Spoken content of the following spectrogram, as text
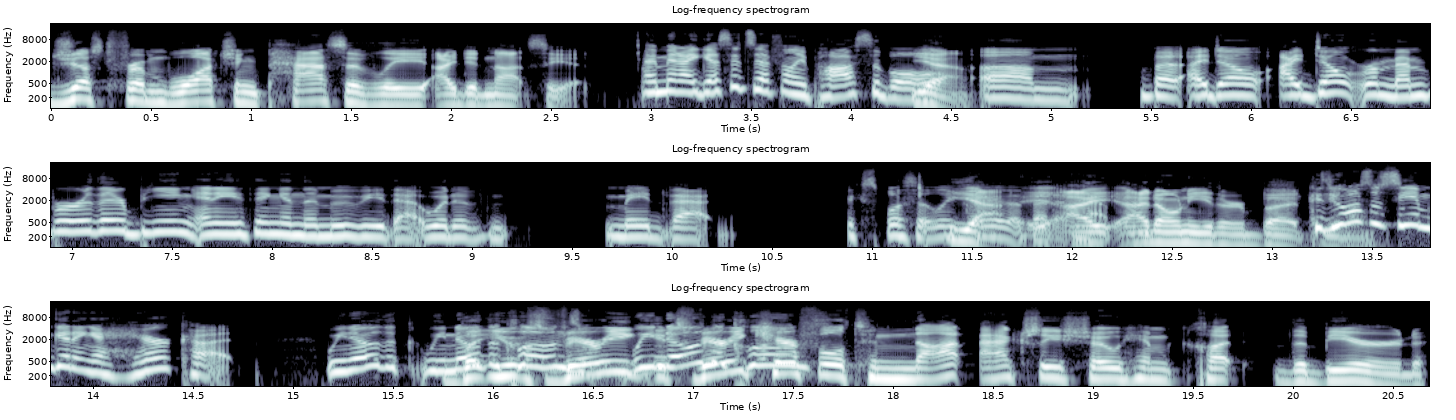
just from watching passively i did not see it I mean, I guess it's definitely possible. Yeah. Um, but I don't. I don't remember there being anything in the movie that would have made that explicitly clear yeah that that I, I don't either but because you know. also see him getting a haircut. We know the we know but the you, clones. it's very we it's know very careful to not actually show him cut the beard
